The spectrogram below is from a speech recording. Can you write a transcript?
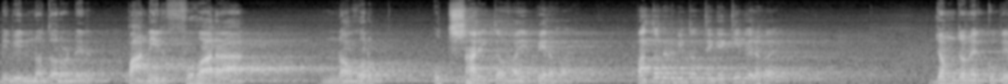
বিভিন্ন ধরনের পানির ফোয়ারা, নহর উৎসারিত হয়, বের হয়। পাথরের ভিতর থেকে কি বের হয়? জমজমের কূপে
